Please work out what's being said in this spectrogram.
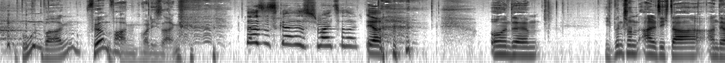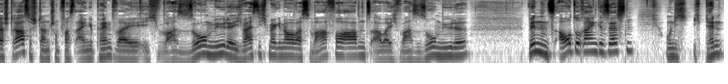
Budenwagen? Firmenwagen, wollte ich sagen. Das ist geil, das ist Schweizerdeutsch. Ja. Und ähm, ich bin schon, als ich da an der Straße stand, schon fast eingepennt, weil ich war so müde. Ich weiß nicht mehr genau, was war vorabends, aber ich war so müde. Bin ins Auto reingesessen und ich, ich penne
